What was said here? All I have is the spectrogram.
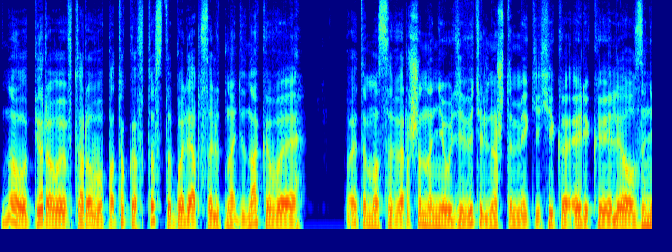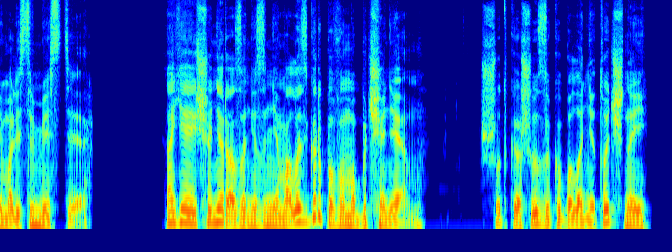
но у первого и второго потоков тесты были абсолютно одинаковые, Поэтому совершенно неудивительно, что Микихика, Эрика и Лео занимались вместе. А я еще ни разу не занималась групповым обучением. Шутка Шизуку была неточной,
